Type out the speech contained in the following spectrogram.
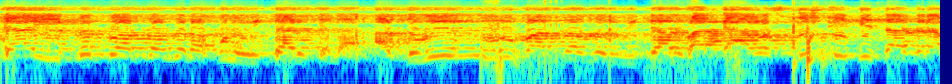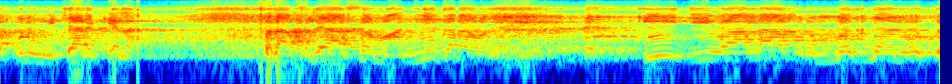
त्या एकत्वाचा जर आपण विचार केला अद्वैत स्वरूपाचा जर विचार बा त्या वस्तुस्थितीचा जर आपण विचार केला तर आपल्या असं मान्य करावं लागेल की जीवाला ब्रह्मज्ञान होत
